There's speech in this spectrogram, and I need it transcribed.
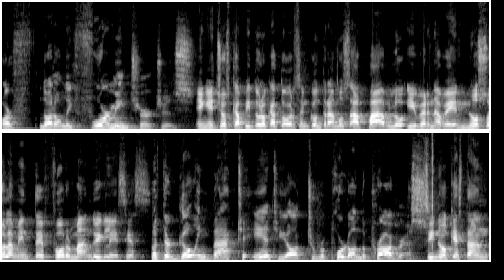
are not only forming churches, En Hechos capítulo 14 encontramos a Pablo y Bernabé no solamente formando iglesias, but they're going back to Antioch to report on the progress. sino que están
